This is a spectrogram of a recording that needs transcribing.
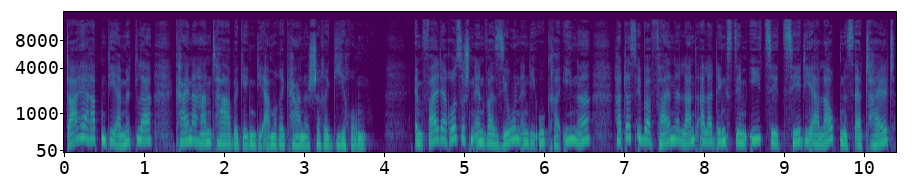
Daher hatten die Ermittler keine Handhabe gegen die amerikanische Regierung. Im Fall der russischen Invasion in die Ukraine hat das überfallene Land allerdings dem ICC die Erlaubnis erteilt,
